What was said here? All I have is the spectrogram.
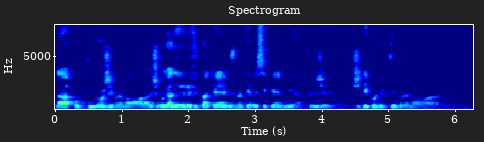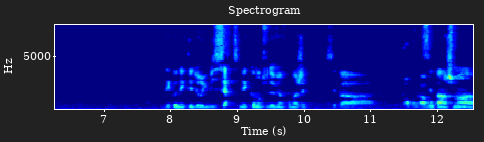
Là, pour le coup, non, j'ai vraiment, je regardais les résultats quand même, je m'intéressais quand même, mais après, j'ai déconnecté vraiment. Déconnecté du rugby, certes, mais comment tu deviens fromager? C'est pas, ah, bah, c'est pas un chemin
